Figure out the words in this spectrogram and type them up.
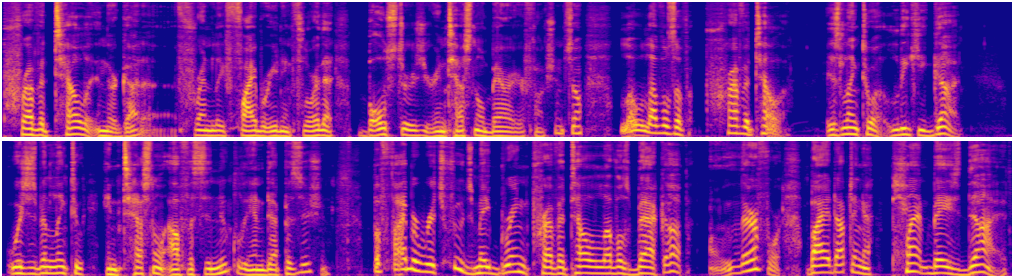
Prevotella in their gut, a friendly fiber-eating flora that bolsters your intestinal barrier function, so low levels of Prevotella is linked to a leaky gut, which has been linked to intestinal alpha-synuclein deposition. But fiber-rich foods may bring Prevotella levels back up. Therefore, by adopting a plant-based diet,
